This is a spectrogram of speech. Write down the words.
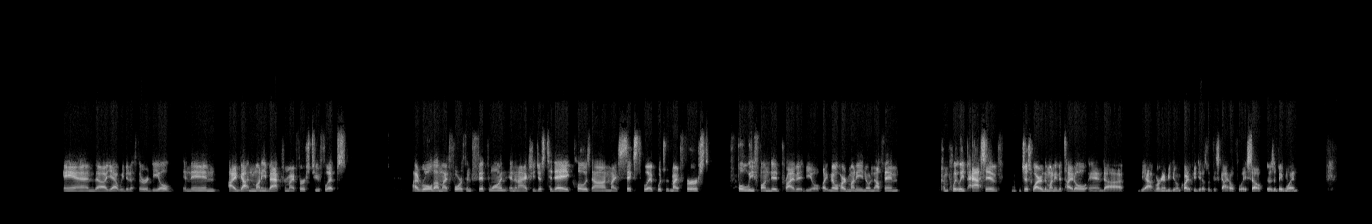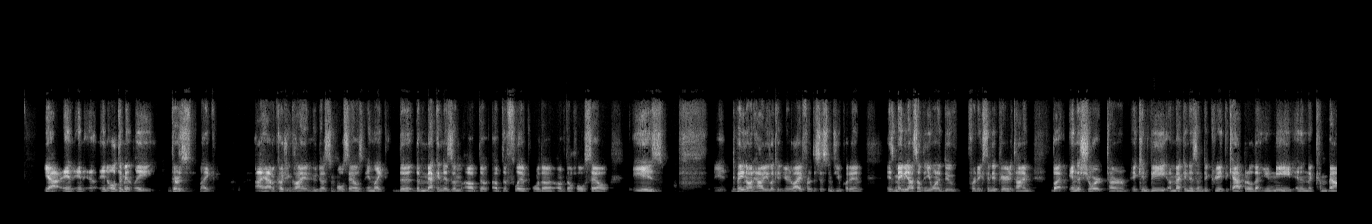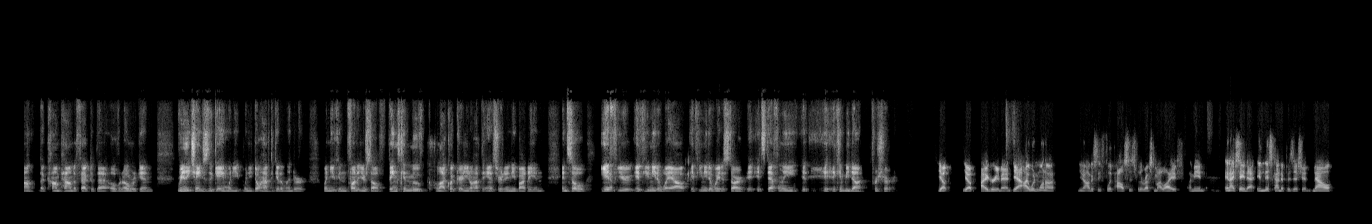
and uh, yeah, we did a third deal. And then I'd gotten money back from my first two flips. I rolled on my fourth and fifth one. And then I actually just today closed on my sixth flip, which was my first fully funded private deal like no hard money, no nothing, completely passive, just wired the money the title. And uh, yeah, we're going to be doing quite a few deals with this guy, hopefully. So it was a big win. Yeah. And, and, and ultimately, there's like I have a coaching client who does some wholesales and like the the mechanism of the of the flip or the of the wholesale is depending on how you look at your life or the systems you put in is maybe not something you want to do for an extended period of time but in the short term it can be a mechanism to create the capital that you need and then the compound the compound effect of that over and over again really changes the game when you when you don't have to get a lender when you can fund it yourself things can move a lot quicker and you don't have to answer to anybody. And and so if yep. you if you need a way out if you need a way to start it, it's definitely it, it, it can be done for sure. Yep. Yep. I agree man. Yeah i wouldn't want to you know obviously flip houses for the rest of my life. I mean and i say that in this kind of position. Now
